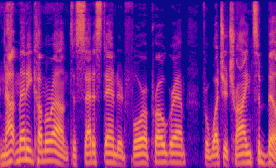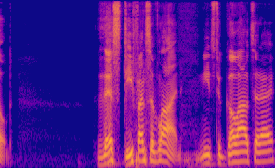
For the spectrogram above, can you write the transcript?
not many come around to set a standard for a program for what you're trying to build. This defensive line needs to go out today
